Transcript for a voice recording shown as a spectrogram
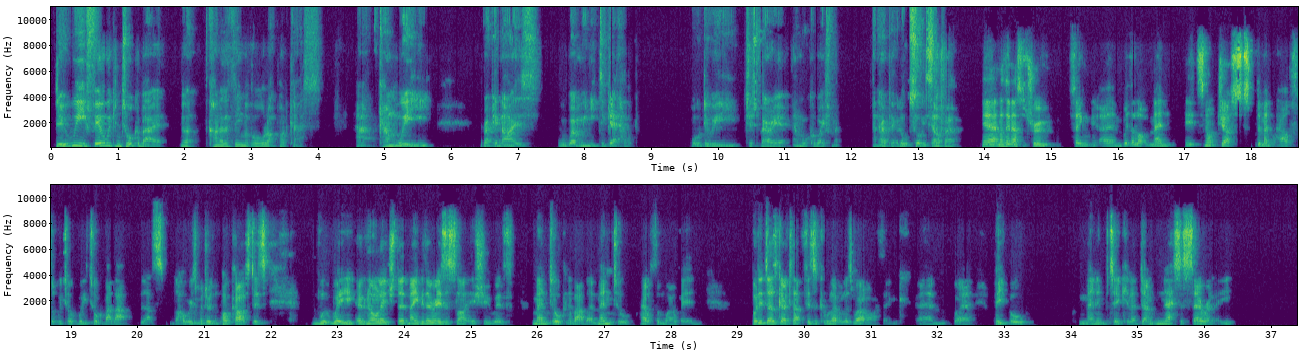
do we feel we can talk about it? Kind of the theme of all our podcasts. Uh, can we recognize when we need to get help, or do we just bury it and walk away from it and hope it'll all sort itself out? Yeah, and I think that's a true thing um, with a lot of men. It's not just the mental health that we talk. We talk about that. That's the whole reason we're doing the podcast. Is we acknowledge that maybe there is a slight issue with men talking about their mental health and well-being, but it does go to that physical level as well. I think um, where people, men in particular, don't necessarily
